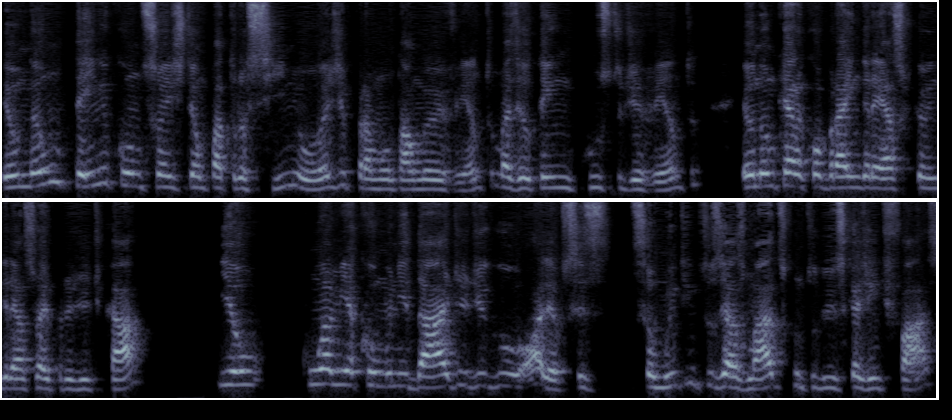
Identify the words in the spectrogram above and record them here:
eu não tenho condições de ter um patrocínio hoje para montar o meu evento, mas eu tenho um custo de evento, eu não quero cobrar ingresso porque o ingresso vai prejudicar. E eu, com a minha comunidade, digo, olha, vocês são muito entusiasmados com tudo isso que a gente faz,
